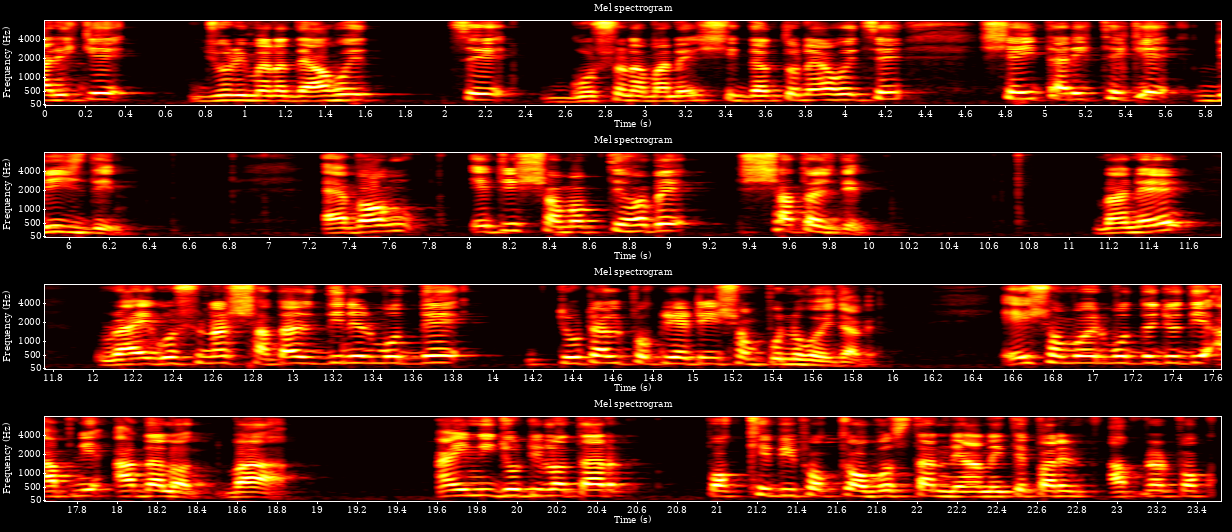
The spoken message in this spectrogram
তারিখে জরিমানা দেওয়া হয়েছে, ঘোষণা মানে সিদ্ধান্ত নেওয়া হয়েছে, সেই তারিখ থেকে বিশ দিন। এবং এটির সমাপ্তি হবে সাতাশ দিন। মানে রায় ঘোষণার সাতাশ দিনের মধ্যে টোটাল প্রক্রিয়াটি সম্পূর্ণ হয়ে যাবে। এই সময়ের মধ্যে যদি আপনি আদালত বা আইনি জটিলতার পক্ষে বিপক্ষে অবস্থান নেওয়া নিতে পারেন, আপনার পক্ষ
